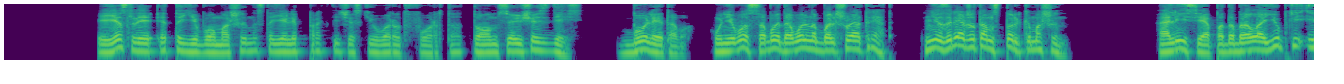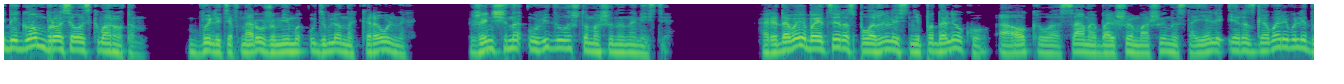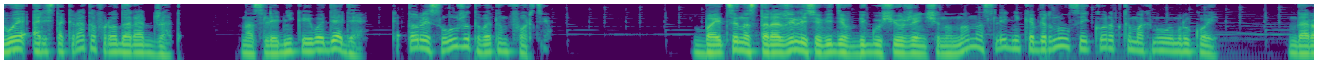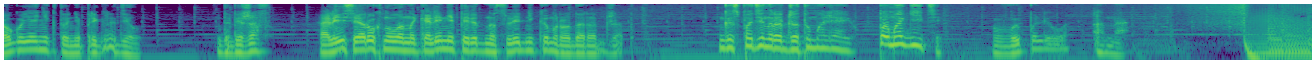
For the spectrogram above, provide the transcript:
И если это его машины стояли практически у ворот форта, то он все еще здесь. Более того, у него с собой довольно большой отряд. Не зря же там столько машин. Алисия подобрала юбки и бегом бросилась к воротам. Вылетев наружу мимо удивленных караульных, женщина увидела, что машина на месте. Рядовые бойцы расположились неподалеку, а около самой большой машины стояли и разговаривали двое аристократов рода Раджат, наследника его дядя, который служит в этом форте. Бойцы насторожились, увидев бегущую женщину, но наследник обернулся и коротко махнул им рукой. Дорогу ей никто не преградил. Добежав, Алисия рухнула на колени перед наследником рода Раджат. «Господин Раджат, умоляю, помогите!» — выпалила она. Thank you.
